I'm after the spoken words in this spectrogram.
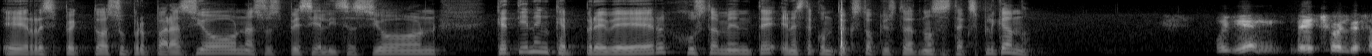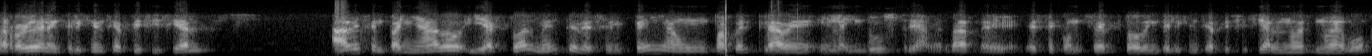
respecto a su preparación, a su especialización? ¿Qué tienen que prever justamente en este contexto que usted nos está explicando? Muy bien. De hecho, el desarrollo de la inteligencia artificial ha desempeñado y actualmente desempeña un papel clave en la industria, ¿verdad? Eh, este concepto de inteligencia artificial no es nuevo,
